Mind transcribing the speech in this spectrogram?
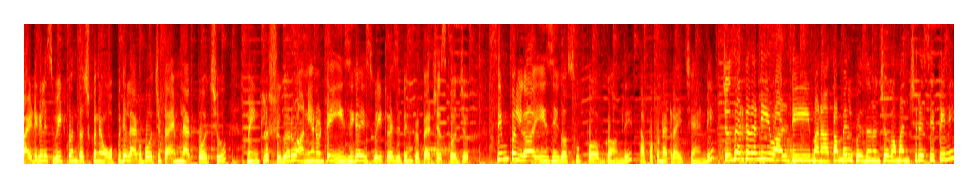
బయటకు వెళ్ళి స్వీట్ కొని తెచ్చుకునే ఓపిక లేకపోవచ్చు టైం లేకపోవచ్చు. మీ ఇంట్లో షుగరు ఆనియన్ ఉంటే ఈజీగా ఈ స్వీట్ రెసిపీని ప్రిపేర్ చేసుకోవచ్చు. సింపుల్గా ఈజీగా సూపర్గా ఉంది. తప్పకుండా ట్రై చేయండి. చూసారు కదండి ఇవాళ మన తమిళ్ క్విజ్ నుంచి ఒక మంచి రెసిపీని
